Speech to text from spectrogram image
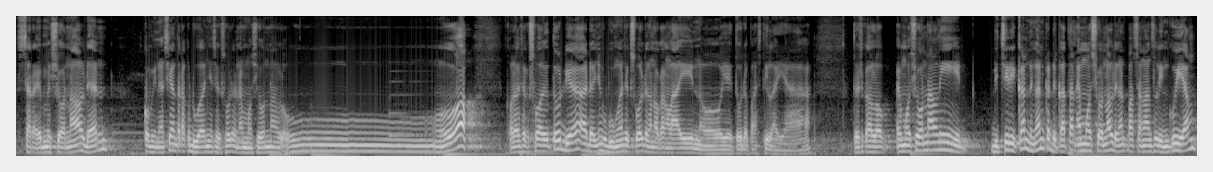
secara emosional dan kombinasi antara keduanya seksual dan emosional. Oh, oh. kalau seksual itu dia adanya hubungan seksual dengan orang lain. Oh, ya itu udah pastilah ya. Terus kalau emosional nih dicirikan dengan kedekatan emosional dengan pasangan selingkuh yang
